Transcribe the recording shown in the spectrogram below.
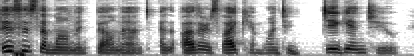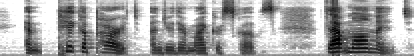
This is the moment Belmont and others like him want to dig into and pick apart under their microscopes. That moment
